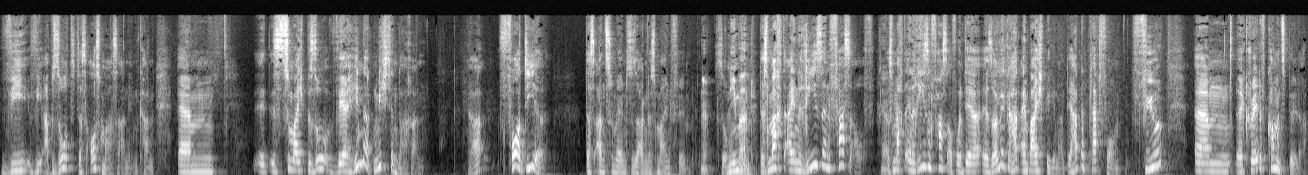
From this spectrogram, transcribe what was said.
wie, wie absurd das Ausmaße annehmen kann. Ähm, es ist zum Beispiel so, wer hindert mich denn daran, ja, vor dir das anzumelden, zu sagen, das ist mein Film. Ja. So. Niemand. Das macht einen riesen Fass auf. Ja. Das macht einen riesen Fass auf. Und der äh, Solmecke hat ein Beispiel genannt. Der hat eine Plattform für ähm, äh, Creative Commons Bilder,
